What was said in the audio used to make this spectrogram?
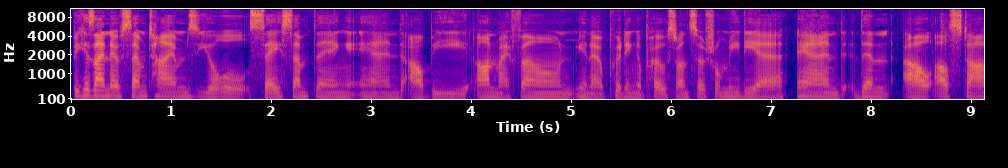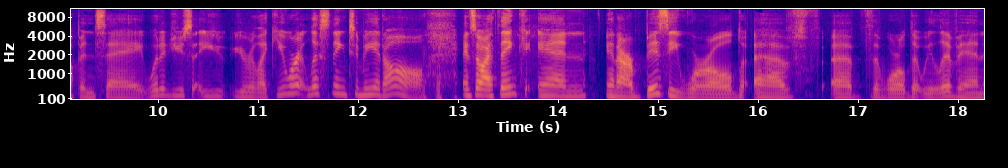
because I know sometimes you'll say something and I'll be on my phone, you know, putting a post on social media and then I'll I'll stop and say, "What did you say?" You you're like, "You weren't listening to me at all." and so I think in in our busy world of of the world that we live in,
